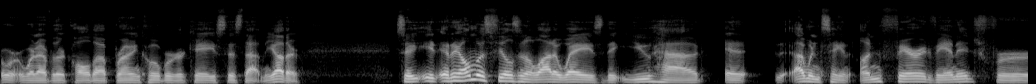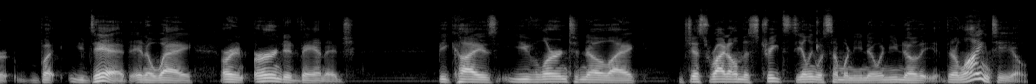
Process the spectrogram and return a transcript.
or, whatever they're called up, Bryan Kohberger case, this, that, and the other. So it, it almost feels in a lot of ways that you had a, I wouldn't say an unfair advantage for, but you did in a way, or an earned advantage because you've learned to know, like, just right on the streets dealing with someone you know and you know that they're lying to you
